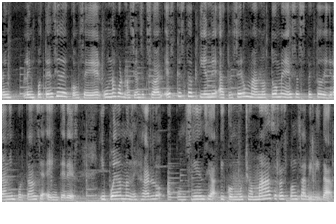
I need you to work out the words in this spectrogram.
la, impotencia de conseguir una formación sexual es que esta tiende a que el ser humano tome ese aspecto de gran importancia e interés y pueda manejarlo a conciencia y con mucha más responsabilidad.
